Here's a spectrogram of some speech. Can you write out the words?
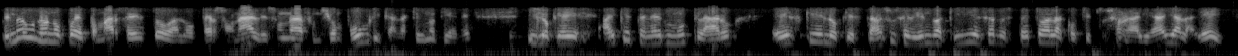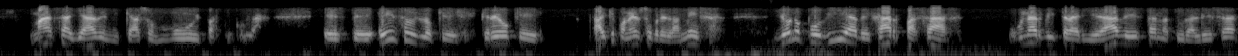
primero uno no puede tomarse esto a lo personal, es una función pública la que uno tiene, y lo que hay que tener muy claro es que lo que está sucediendo aquí es el respeto a la constitucionalidad y a la ley, más allá de mi caso muy particular. Este, eso es lo que creo que hay que poner sobre la mesa. Yo no podía dejar pasar una arbitrariedad de esta naturaleza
